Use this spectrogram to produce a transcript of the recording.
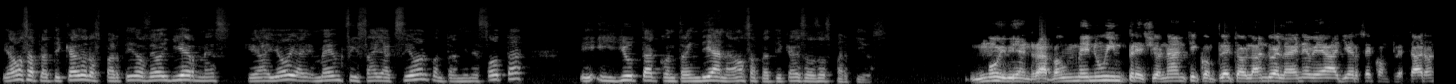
Y vamos a platicar de los partidos de hoy viernes, que hay hoy. Hay Memphis hay acción contra Minnesota y, y Utah contra Indiana. Vamos a platicar esos dos partidos. Muy bien, Rafa, un menú impresionante y completo. Hablando de la NBA, ayer se completaron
